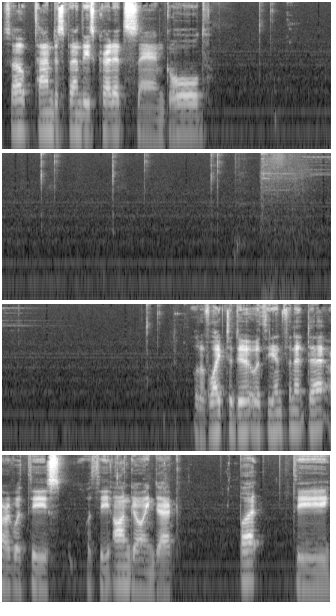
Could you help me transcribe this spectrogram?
So, time to spend these credits and gold. Would have liked to do it with the infinite deck or with the with the ongoing deck, but the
